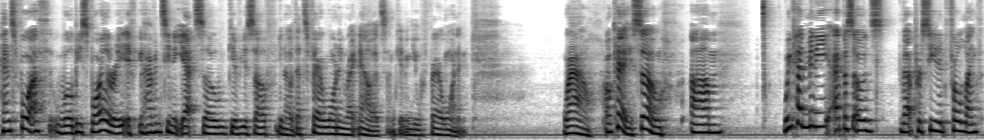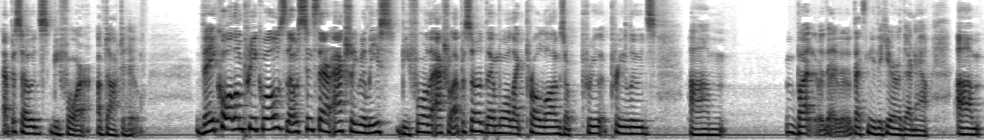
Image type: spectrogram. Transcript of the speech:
henceforth will be spoilery if you haven't seen it yet, so give yourself, you know, that's fair warning right now. That's I'm giving you fair warning. Wow. Okay, so um we've had many episodes that preceded full-length episodes before of Doctor Who. They call them prequels, though since they're actually released before the actual episode, they're more like prologues or pre- preludes. Um, but that's neither here or there now. Um,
